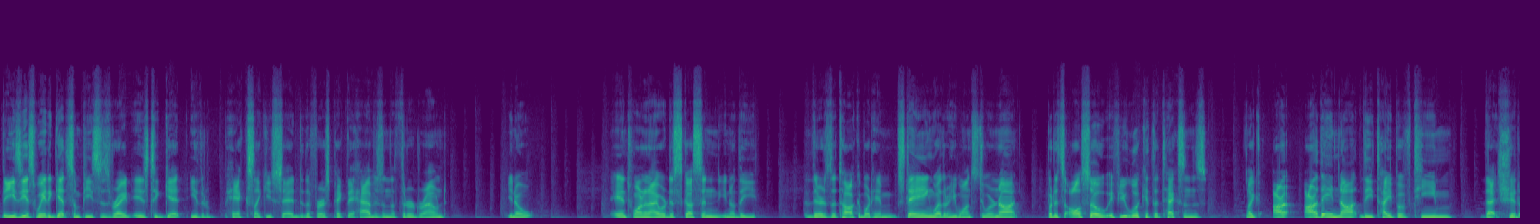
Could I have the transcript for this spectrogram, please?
the easiest way to get some pieces right is to get either picks, like you said. The first pick they have is in the third round. You know, Antoine and I were discussing. You know, the there's the talk about him staying, whether he wants to or not. But it's also, if you look at the Texans, like are are they not the type of team that should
